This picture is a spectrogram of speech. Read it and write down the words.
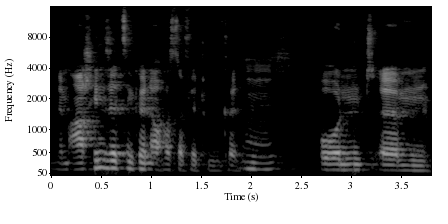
mit dem Arsch hinsetzen können, auch was dafür tun können. Mhm. Und ähm,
